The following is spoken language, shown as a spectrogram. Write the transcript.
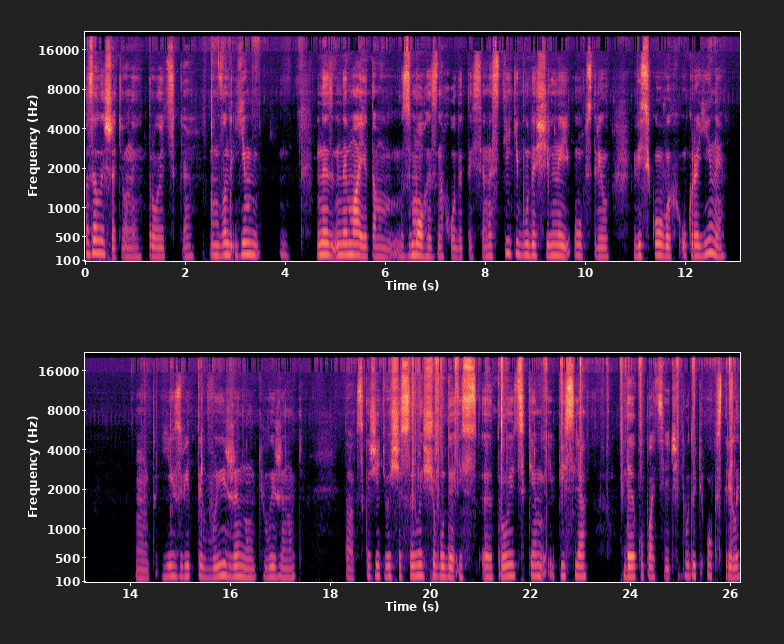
Залишать вони Троїцьке. Вон, їм не, немає там змоги знаходитися. Настільки буде щільний обстріл військових України, от, їх звідти виженуть, виженуть. Так, скажіть вищі сили, що буде із е, Троїцьким після деокупації? Чи будуть обстріли?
